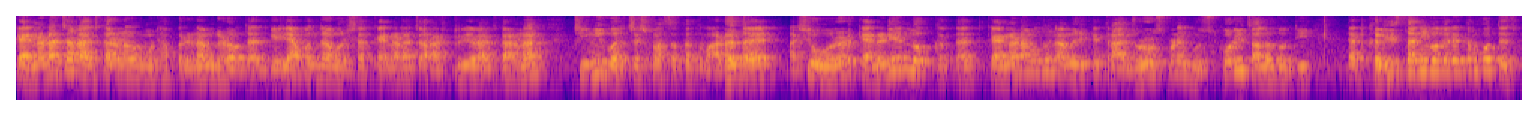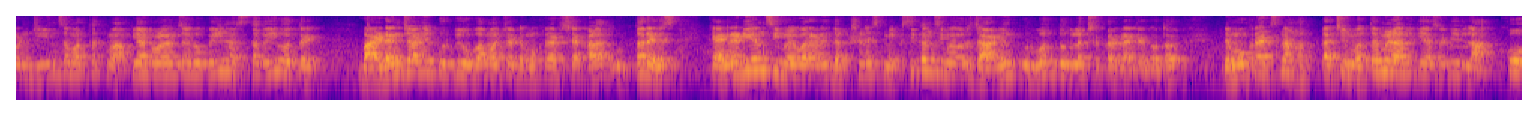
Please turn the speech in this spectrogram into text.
कॅनडाच्या राजकारणावर मोठा परिणाम घडवत आहेत गेल्या पंधरा वर्षात कॅनडाच्या राष्ट्रीय राजकारणात चीनी वर्चस्व सतत वाढत आहे. अशी ओरड कॅनेडियन लोक करतात कॅनडामधून अमेरिकेत राजरोसपणे घुसखोरी चालत होती. त्यात खलिस्तानी वगैरे तर होतेच पण चीन समर्थक माफिया टोळ्यांचे लोकही हस्तकही होते. बायडनच्या आणि पूर्वी ओबामाच्या डेमोक्रॅट्सच्या काळात उत्तरेस कॅनेडियन सीमेवर आणि दक्षिणेस मेक्सिकन सीमेवर जाणीवपूर्वक दुर्लक्ष करण्यात येत होतं. डेमोक्रॅट्सना हक्काची मतं मिळावीत यासाठी लाखो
